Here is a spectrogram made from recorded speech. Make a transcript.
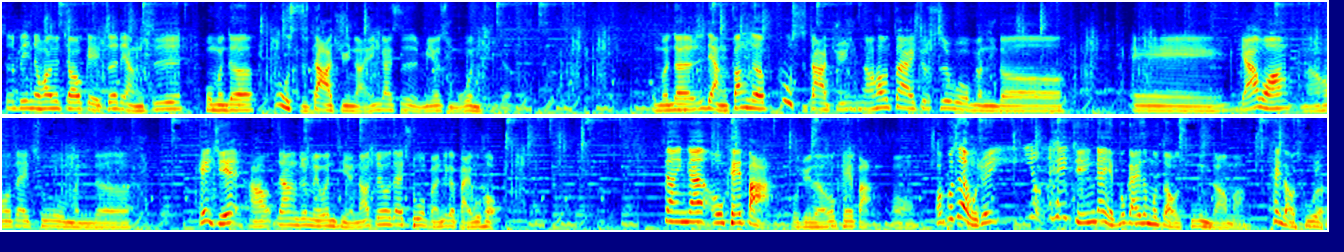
这边的话就交给这两只我们的不死大军啊，应该是没有什么问题的。我们的两方的不死大军，然后再就是我们的诶牙王，然后再出我们的黑杰，好，这样就没问题了。然后最后再出我们这个白雾后。这样应该 OK 吧？我觉得 OK 吧。哦哦，不是，我觉得又黑姐应该也不该这么早出，你知道吗？太早出了。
